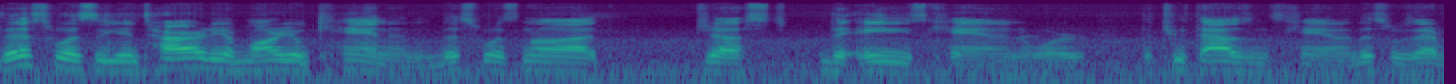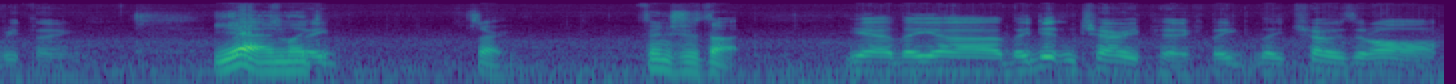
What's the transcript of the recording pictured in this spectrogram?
This was the entirety of Mario canon. This was not just the '80s canon or the 2000s canon. This was everything. Yeah, and like, They- sorry, finish your thought. Yeah, they uh, they didn't cherry pick. They they chose it all.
